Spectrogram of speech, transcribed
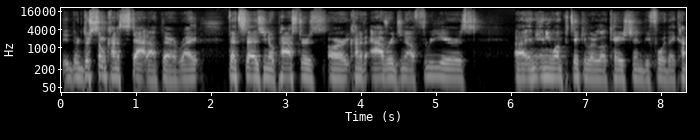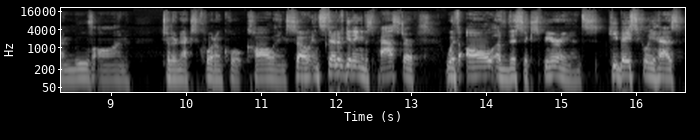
there, there's some kind of stat out there right that says you know pastors are kind of average now three years uh, in any one particular location before they kind of move on to their next quote unquote calling. So instead of getting this pastor with all of this experience, he basically has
